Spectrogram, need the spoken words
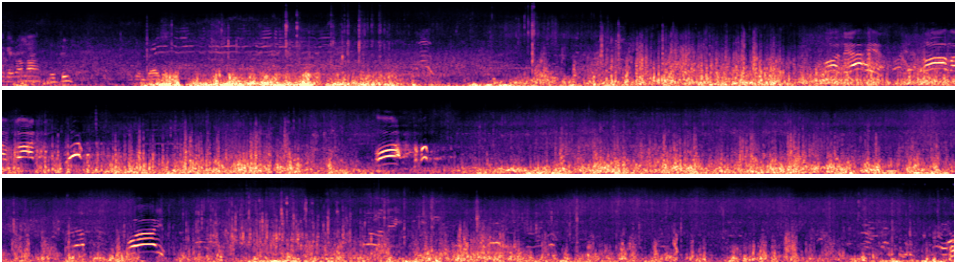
Okay, one more. Me too. Again, boys. Oh, they are here. Oh my god. Woo! Oh! Why?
